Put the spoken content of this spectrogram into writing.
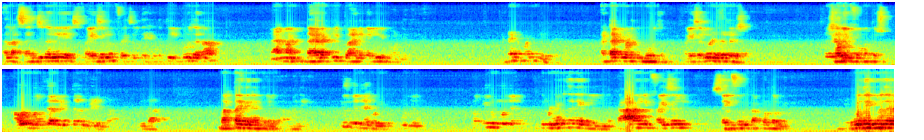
ಅಲ್ಲ ಸಂಚಿನಲ್ಲಿ ಫೈಸಲ್ ಫೈಸಲ್ ಹೆಂಡತಿ ಇಬ್ರು ಜನ ಪ್ಲಾನ್ ಮಾಡಿ. ಡೈರೆಕ್ಟ್ಲಿ ಪ್ಲಾನಿಂಗ್ ಅಲ್ಲಿ ಇನ್ವಾಲ್ವ್ ಇದ್ದಾರೆ. ಅಟ್ಯಾಕ್ ಮಾಡಿದ್ರು ಅಟ್ಯಾಕ್ ಮಾಡಿದ ಮೂರು ಜನ ಫೈಸಲ್. ಶರೀಫ್ ಮತ್ತು ಶುಕ್ರ. ಅವ್ರು ಮೊದಲಲ್ಲಿ ಇತ್ತು ಅಂತ ಹೇಳಿಲ್ಲ ಬರ್ತಾ ಇದ್ದೀನಿ ಅಂತ ಹೇಳಿದ ಮನೆಗೆ. ಇವ್ರ ಜೊತೆ ಹೋಗಿದ್ದು ಮೂರು ಜನ. ಮತ್ತೆ ಇವ್ರು ಮೂರು ಜನ? ಇವ್ರು ಮೂರು ಜನ ಇರಲಿಲ್ಲ. ಕಾರಲ್ಲಿ ಫೈಸಲ್ ಸೈಫುಲ್ ಕರ್ಕೊಂಡು ಹೋಗಿದ್ದೆ ಉಳಿದ ಇಬ್ಬರು ಜನ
